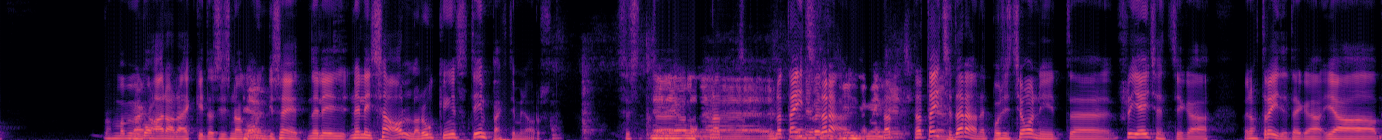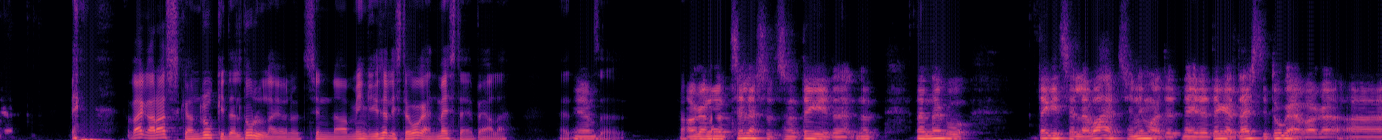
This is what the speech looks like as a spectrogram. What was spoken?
noh, ma võin kohe ära rääkida, siis nagu yeah. ongi see, et neil ei, neil ei saa olla Rookie Instant Impacti minu arust sest Neil ole, nad, nad täitsid ära, nad, nad täitsid ära need positsioonid uh, free agent'iga või noh, treididega ja väga raske on rookidel tulla ju nüüd sinna mingi selliste kogenud meeste peale. et. No. aga nad selles suhtes, nad tegid, nad, nad nagu tegid selle vahetuse niimoodi, et neile tegelikult hästi tugevaga äh,,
